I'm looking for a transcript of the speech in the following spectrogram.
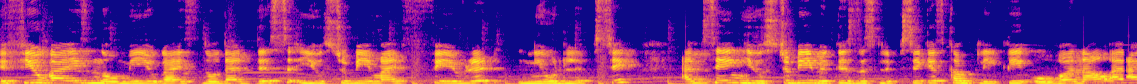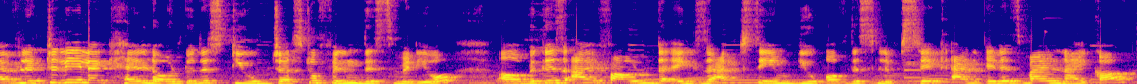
If you guys know me, you guys know that this used to be my favorite nude lipstick. I'm saying used to be because this lipstick is completely over now. I've literally like held on to this tube just to film this video uh, because I found the exact same dupe of this lipstick and it is by Nykaa.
